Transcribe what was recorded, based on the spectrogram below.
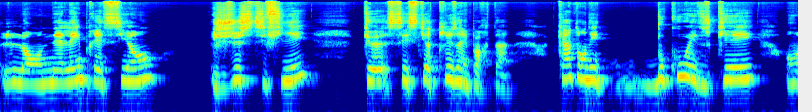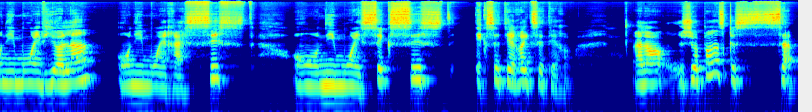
l'on ait l'impression justifiée que c'est ce qui est le plus important. Quand on est beaucoup éduqué, on est moins violent, on est moins raciste, on est moins sexiste, etc., etc. Alors, je pense que ça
